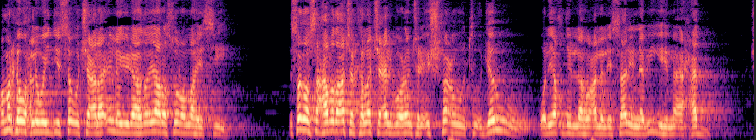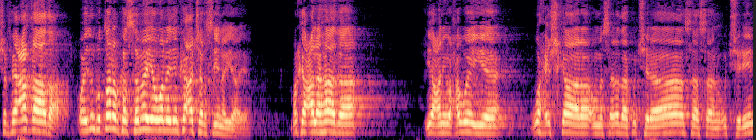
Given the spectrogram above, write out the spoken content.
Oo marka wax la weydiisto uu jeclaa in la yidhaahdo yaa rasuula allahi sii isagoo saxaabada ajarka la jecel buu odhan jiray ishfacuu tu'jaruu walyaqdi illaahu cala lisaani nabiyihi ma axab. Shafeeco qaada oo idinku dalabka sameeya waa laydinka ajar siinayaaye. Marka calaa haada yacni waxa weeye wax ishkaala oo masaladaa ku jiraa saasaanu u jirin.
